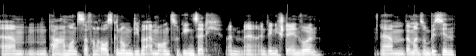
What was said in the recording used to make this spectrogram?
Ähm, ein paar haben wir uns davon rausgenommen, die wir einmal uns so gegenseitig ein, äh, ein wenig stellen wollen. Ähm, wenn man so ein bisschen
